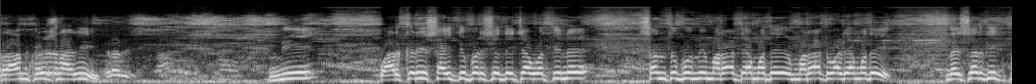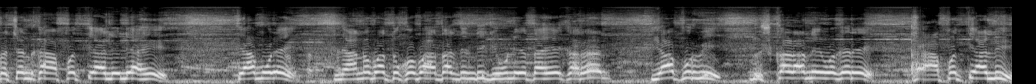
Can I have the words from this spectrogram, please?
रामकृष्ण हरी. मी वारकरी साहित्य परिषदेच्या वतीने संतभूमी मराठ्यामध्ये मराठवाड्यामध्ये नैसर्गिक प्रचंड का आपत्ती आलेली आहे त्यामुळे ज्ञानोबा तुकोबा आधारदिंडी दिंडी घेऊन येत आहे कारण यापूर्वी दुष्काळाने वगैरे आपत्ती आली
